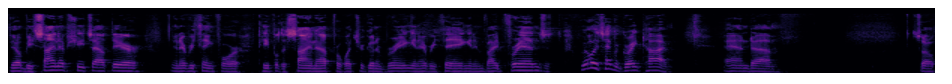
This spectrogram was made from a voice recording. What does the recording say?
There'll be sign up sheets out there and everything for people to sign up for what you're going to bring and everything and invite friends. We always have a great time. And um, so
